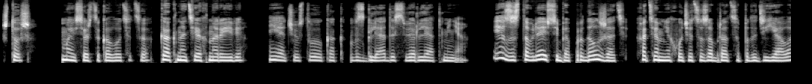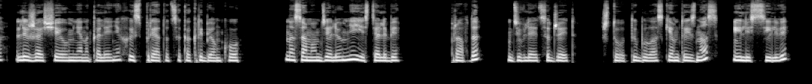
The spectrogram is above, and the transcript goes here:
Что ж, мое сердце колотится, как на тех на рейве. Я чувствую, как взгляды сверлят меня. Я заставляю себя продолжать, хотя мне хочется забраться под одеяло, лежащее у меня на коленях, и спрятаться, как ребенку. На самом деле у меня есть алиби. «Правда?» — удивляется Джейд. «Что, ты была с кем-то из нас? Или с Сильви?»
